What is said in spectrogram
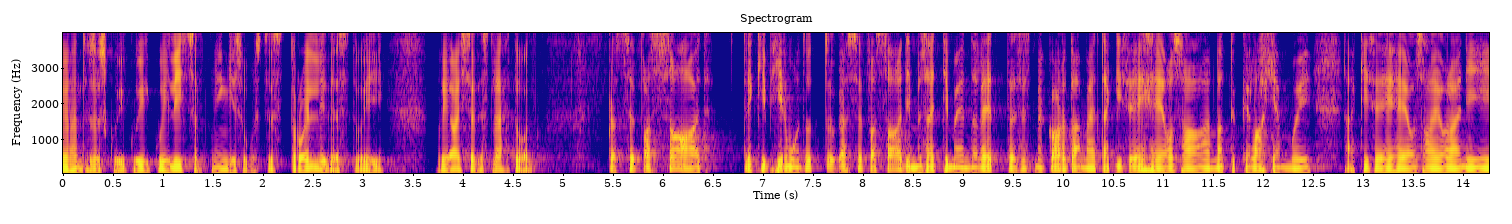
ühenduses, kui, kui, kui lihtsalt mingisugustest rollidest või, või asjadest lähtuvalt. kas see fassaad tekib hirmu tõttu, kas see fassaadi me sätime endale ette, sest me kardame, et äkki see ehe osa on natuke lahjem või äkki see ehe osa ei ole nii,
